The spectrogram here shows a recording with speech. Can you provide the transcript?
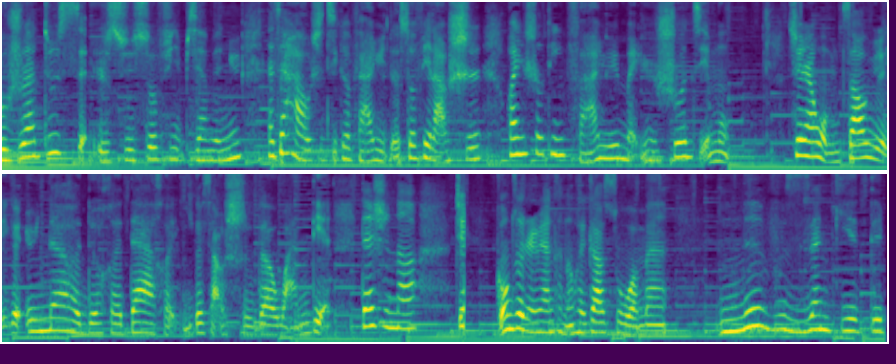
Bonjour à tous, je suis Sophie Bienvenue。大家好，我是极客法语的 Sophie 老师，欢迎收听法语每日说节目。虽然我们遭遇了一个 une heure de retard 和一个小时的晚点，但是呢，这工作人员可能会告诉我们，ne vous inquiétez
